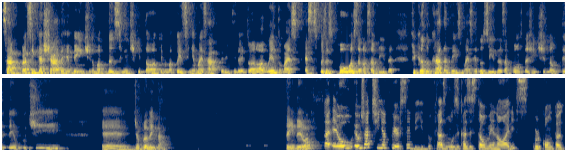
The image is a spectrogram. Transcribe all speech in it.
sabe, para se encaixar de repente numa dancinha de TikTok, numa coisinha mais rápida, entendeu? Então eu não aguento mais essas coisas boas da nossa vida ficando cada vez mais reduzidas a ponto da gente não ter tempo de, é, de aproveitar, entendeu? Eu, eu já tinha percebido que as músicas estão menores por conta,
